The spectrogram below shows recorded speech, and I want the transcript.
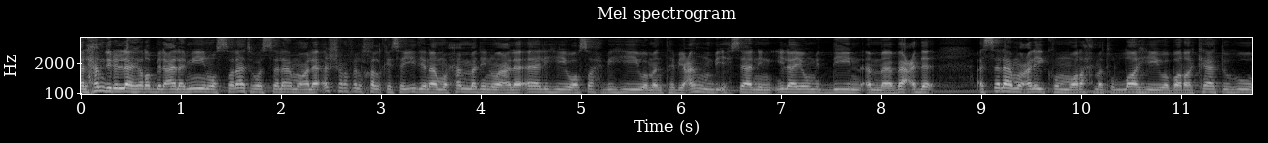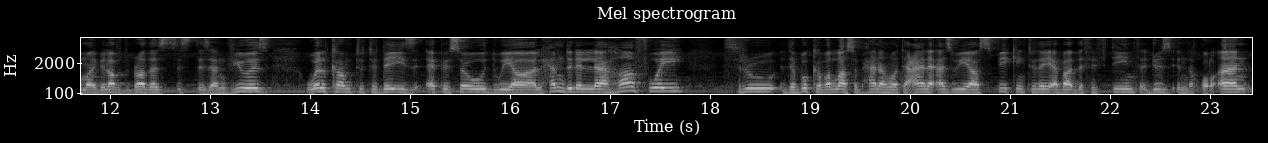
الحمد لله رب العالمين والصلاة والسلام على أشرف الخلق سيدنا محمد وعلى آله وصحبه ومن تبعهم بإحسان إلى يوم الدين أما بعد Assalamu alaikum wa rahmatullahi wa barakatuhu, my beloved brothers, sisters, and viewers. Welcome to today's episode. We are, alhamdulillah, halfway through the book of Allah subhanahu wa ta'ala as we are speaking today about the 15th juz in the Quran,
